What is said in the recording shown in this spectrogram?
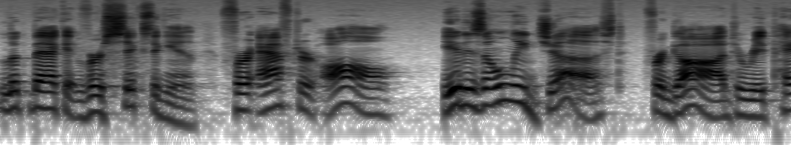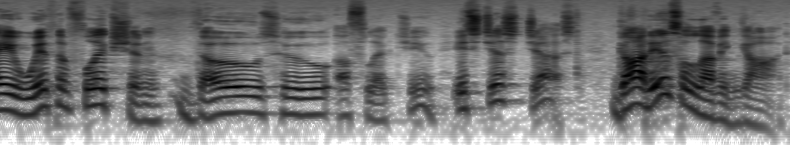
Look back at verse 6 again. For after all, it is only just for God to repay with affliction those who afflict you. It's just just. God is a loving God,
